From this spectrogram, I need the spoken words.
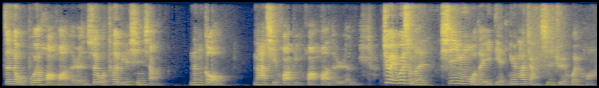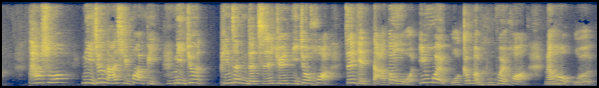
真的我不会画画的人，所以我特别欣赏能够拿起画笔画画的人。就以为什么吸引我的一点，因为他讲直觉绘画，他说你就拿起画笔，你就。凭着你的直觉，你就画，这一点打动我，因为我根本不会画。然后我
